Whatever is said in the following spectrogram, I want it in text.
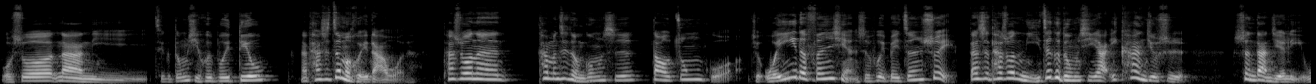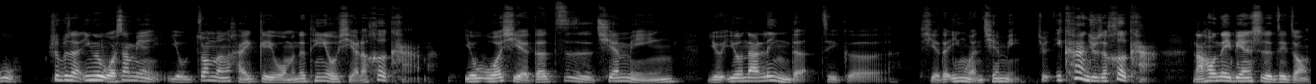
我说那你这个东西会不会丢？那他是这么回答我的，他说呢，他们这种公司到中国就唯一的风险是会被征税，但是他说你这个东西呀，一看就是圣诞节礼物，是不是？因为我上面有专门还给我们的听友写了贺卡嘛，有我写的字签名，有 Unalin 的这个写的英文签名，就一看就是贺卡。然后那边是这种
